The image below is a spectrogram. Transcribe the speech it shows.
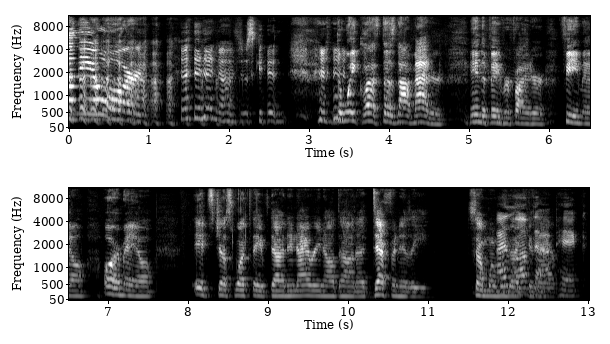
on the award. no, I'm just kidding. the weight class does not matter in the favorite fighter, female or male. It's just what they've done. And Irene Aldana, definitely someone we I like love that there. pick.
